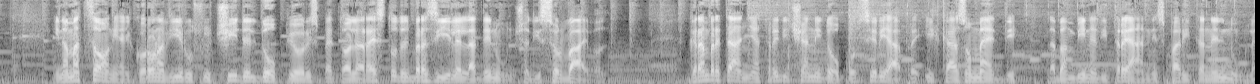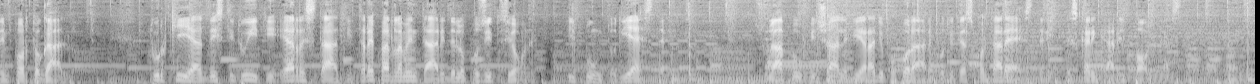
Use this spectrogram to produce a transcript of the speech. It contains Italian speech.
In Amazzonia il coronavirus uccide il doppio rispetto al resto del Brasile, la denuncia di Survival. Gran Bretagna, 13 anni dopo, si riapre il caso Maddie, la bambina di 3 anni sparita nel nulla in Portogallo. Turchia, destituiti e arrestati tre parlamentari dell'opposizione. Il punto di Esteri. Sull'app ufficiale di Radio Popolare potete ascoltare Esteri e scaricare il podcast.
